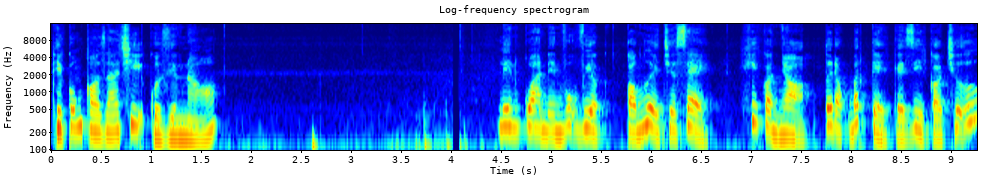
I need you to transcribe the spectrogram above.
thì cũng có giá trị của riêng nó. Liên quan đến vụ việc, có người chia sẻ, khi còn nhỏ tôi đọc bất kể cái gì có chữ.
